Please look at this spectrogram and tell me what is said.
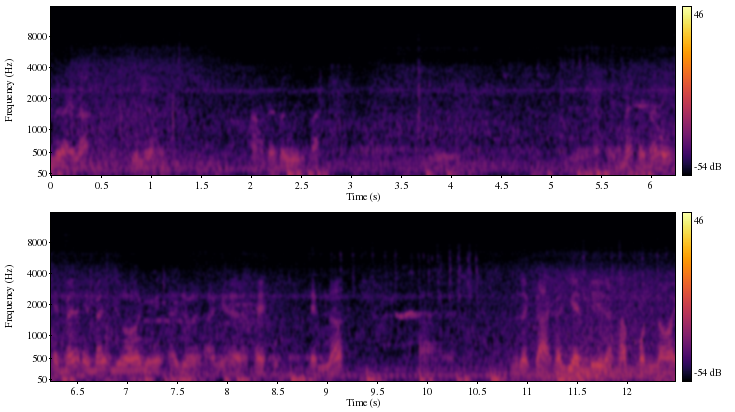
เหนื่อยแล้วเหนื่อยอ่าเดินตรงนี้ไปเห็นไหมเห็นไหมเห็นไหมเห็นไหมอยู่ตรงอย่างนี้อยู่อย่างนี้เออเห็นเนาะ รรยากาศก็เย็นดีนะครับ คนน้อย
